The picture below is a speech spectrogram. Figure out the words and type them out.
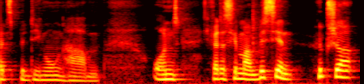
Arbeitsbedingungen haben. Und ich werde das hier mal ein bisschen hübscher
